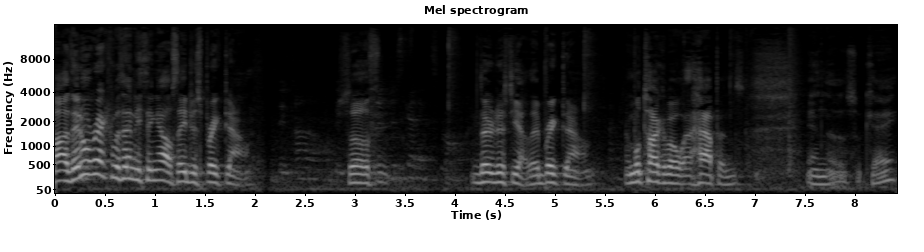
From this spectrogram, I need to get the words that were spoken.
Uh, they don't react with anything else. They just break down. So if, they're just yeah, they break down, and we'll talk about what happens in those. Okay.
